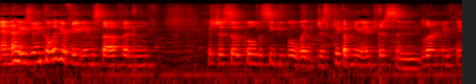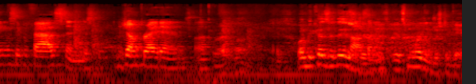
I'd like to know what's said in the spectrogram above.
and now he's doing calligraphy and stuff and it's just so cool to see people like just pick up new interests and learn new things super fast and just jump right in so. Right. Well, because it is, Awesome. it's, it's more than just a game.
